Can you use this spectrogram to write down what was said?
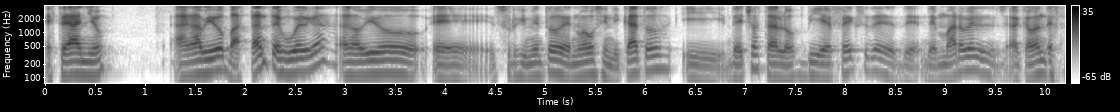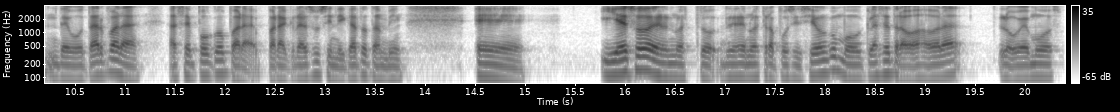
este año. Han habido bastantes huelgas, han habido eh, surgimiento de nuevos sindicatos y de hecho hasta los VFX de, Marvel acaban de, votar para, hace poco para, para crear su sindicato también. Eh, y eso desde nuestra posición como clase trabajadora lo vemos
